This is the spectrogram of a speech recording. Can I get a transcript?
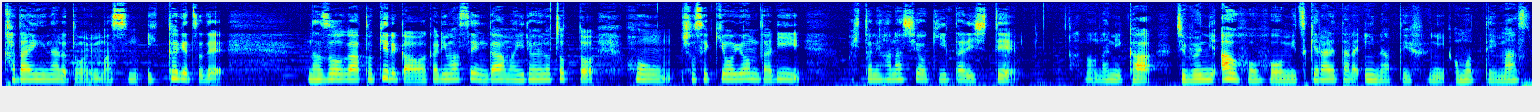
課題になると思います。1ヶ月で謎が解けるかは分かりませんがいろいろちょっと本書籍を読んだり人に話を聞いたりしての何か自分に合う方法を見つけられたらいいなっていうふうに思っています。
